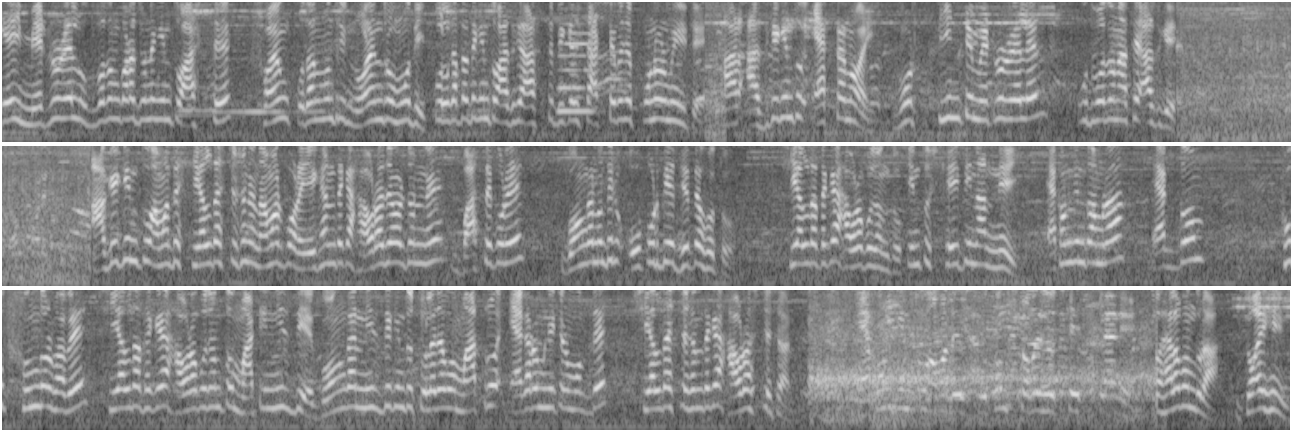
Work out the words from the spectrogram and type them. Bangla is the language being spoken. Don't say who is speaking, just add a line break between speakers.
এই মেট্রো রেল উদ্বোধন করার জন্য কিন্তু আসছে স্বয়ং প্রধানমন্ত্রী নরেন্দ্র মোদী। কলকাতাতে কিন্তু আজকে আসছে বিকেল চারটে বেজে পনেরো মিনিটে। আর আজকে কিন্তু একটা নয়, মোট তিনটে মেট্রো রেলের উদ্বোধন আছে আজকে। আগে কিন্তু আমাদের শিয়ালদা স্টেশনে নামার পরে এখান থেকে হাওড়া যাওয়ার জন্য বাসে করে গঙ্গা নদীর ওপর দিয়ে যেতে হতো, শিয়ালদা থেকে হাওড়া পর্যন্ত। কিন্তু সেই দিন আর নেই। এখন কিন্তু আমরা একদম খুব সুন্দরভাবে শিয়ালদা থেকে হাওড়া পর্যন্ত মাটির নিচ দিয়ে, গঙ্গার নিচ দিয়ে কিন্তু চলে যাব মাত্র এগারো মিনিটের মধ্যে শিয়ালদা স্টেশন থেকে হাওড়া স্টেশন। এখন কিন্তু আমাদের প্রথম স্টপেজ হচ্ছে স্প্ল্যানেট তো হ্যালো বন্ধুরা, জয় হিন্দ।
